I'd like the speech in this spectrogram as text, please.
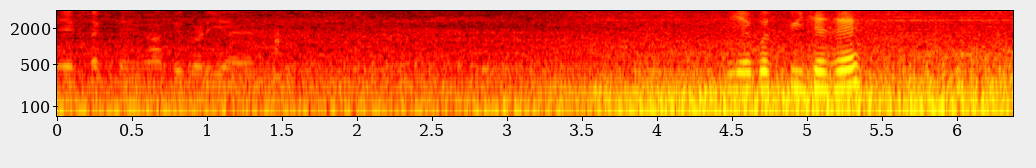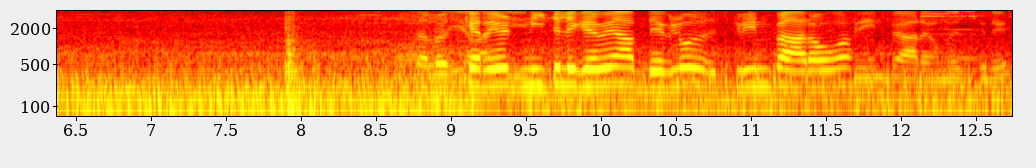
देख सकते हैं काफ़ी बढ़िया है। ये कुछ पीछे से। चलो इसके रेट नीचे लिखे हुए हैं आप देख लो स्क्रीन पे आ रहा होगा। स्क्रीन पे आ रहे होंगे इसके रेट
